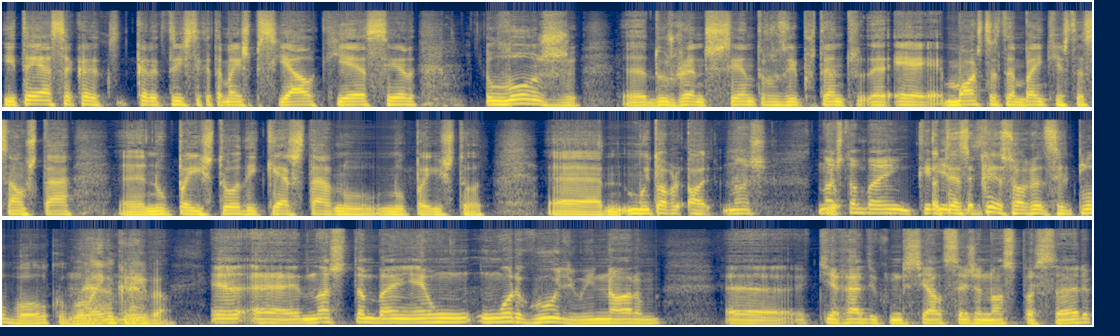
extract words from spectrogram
e tem essa característica também especial que é ser longe uh, dos grandes centros e, portanto, é, mostra também que a estação está uh, no país todo e quer estar no, no país todo. Uh, muito obrigado. Nós, nós eu, também queria, dizer... queria só agradecer-lhe pelo bolo, que o bolo é não, é incrível. É, nós também é um, um orgulho enorme uh, que a Rádio Comercial seja nosso parceiro.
